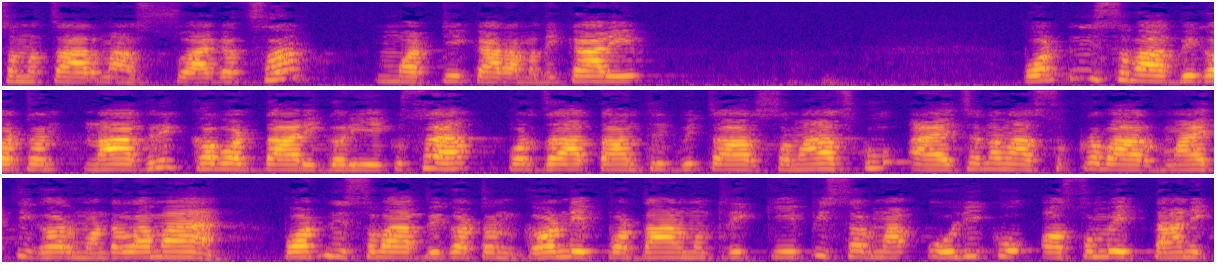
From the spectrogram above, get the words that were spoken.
समाचारमा स्वागत छ। म टिकाराम अधिकारी। पत्नी सभा विघटन नागरिक खबरदारी गरिएको छ। प्रजातान्त्रिक विचार समाजको आयोजनामा शुक्रबार माइती घर मण्डलमा पत्नी सभा विघटन गर्ने प्रधानमन्त्री केपी शर्मा ओलीको असंवैधानिक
